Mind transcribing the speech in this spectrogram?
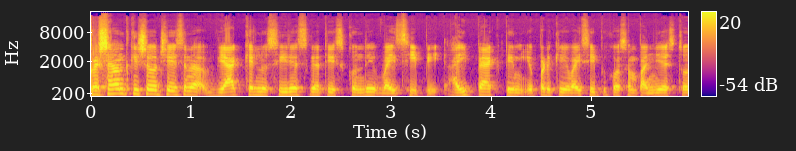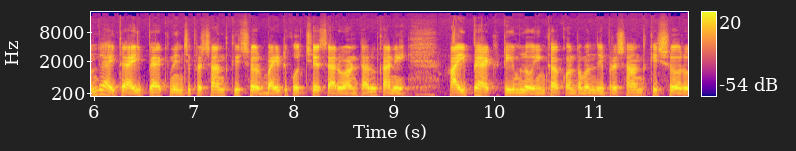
ప్రశాంత్ కిషోర్ చేసిన వ్యాఖ్యలను సీరియస్గా తీసుకుంది వైసీపీ. ఐప్యాక్ టీం ఇప్పటికీ వైసీపీ కోసం పనిచేస్తుంది. అయితే ఐప్యాక్ నుంచి ప్రశాంత్ కిషోర్ బయటకు వచ్చేశారు అంటారు. కానీ ఐప్యాక్ టీంలో ఇంకా కొంతమంది ప్రశాంత్ కిషోర్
